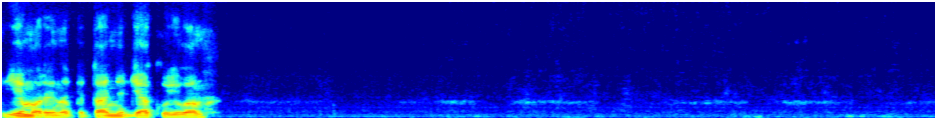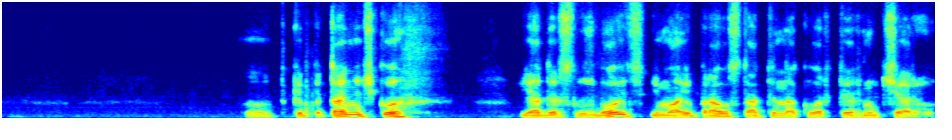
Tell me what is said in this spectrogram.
є Марина питання. Дякую вам. О, Таке питаннячко. Я держслужбовець і маю право стати на квартирну чергу.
